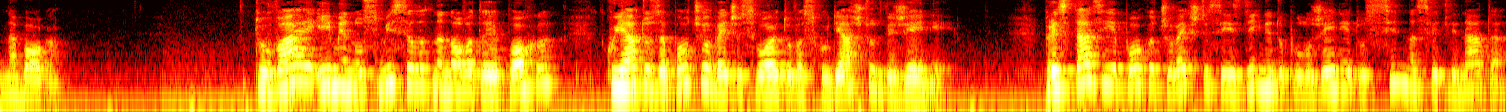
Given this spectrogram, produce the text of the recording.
на Бога. Това е именно смисълът на новата епоха, която започва вече своето възходящо движение. През тази епоха човек ще се издигне до положението син на светлината,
